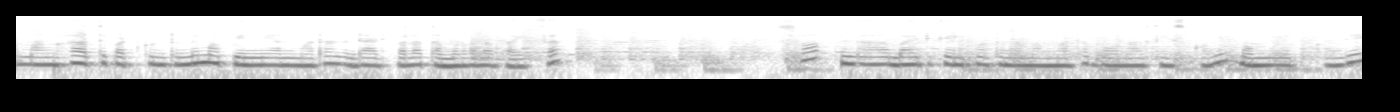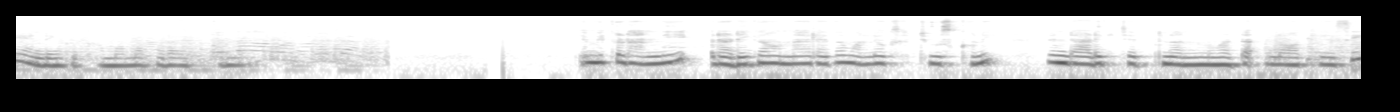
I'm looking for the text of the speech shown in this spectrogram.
మంగళారతి మంగళహారతి పట్టుకుంటుంది మా పిన్ని అనమాట డాడీ వాళ్ళ తమ్ముడు వాళ్ళ వైఫ్. సో ఇంకా బయటికి వెళ్ళిపోతున్నాం అనమాట బోనాలు తీసుకొని మమ్మీ ఎత్తుకుంది అండ్ ఇంకొక అమ్మమ్మ కూడా ఎత్తుకుంది. మేము ఇక్కడ అన్నీ రెడీగా ఉన్నాయో లేదా మళ్ళీ ఒకసారి చూసుకొని నేను డాడీకి చెప్తున్నాను అనమాట లాక్ వేసి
